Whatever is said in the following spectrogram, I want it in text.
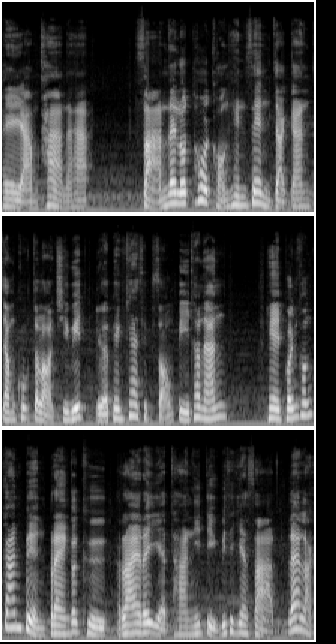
พยายามฆ่านะฮะ ศาลได้ลดโทษของเฮนเซนจากการจำคุกตลอดชีวิต เหลือเพียงแค่ 12 ปีเท่านั้น เหตุผลของการเปลี่ยนแปลงก็คือ รายละเอียดทางนิติวิทยาศาสตร์ และหลัก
